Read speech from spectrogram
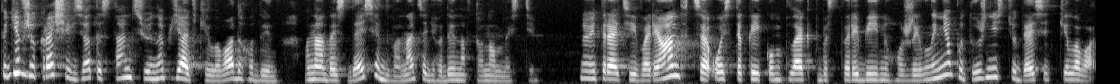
тоді вже краще взяти станцію на 5 кВт годин. Вона дасть 10-12 годин автономності. Ну і третій варіант це ось такий комплект безперебійного живлення потужністю 10 кВт.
